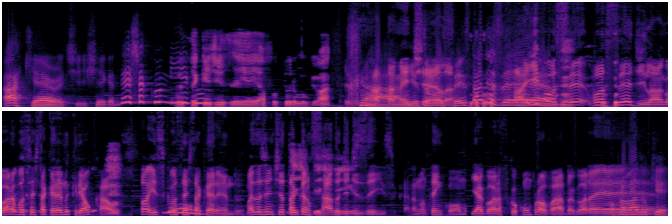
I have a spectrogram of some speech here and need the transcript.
a Carrot. Chega, deixa comigo. Você quer dizer a futura Mugiwara? Exatamente ah, isso ela. você está dizendo. Aí você, você, Dylan, agora você está querendo criar o caos. Só isso que você está querendo. Mas a gente já tá Deixa- cansado deixa de dizer isso, cara. Não tem como. E agora ficou comprovado. Agora é. Comprovado o quê?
